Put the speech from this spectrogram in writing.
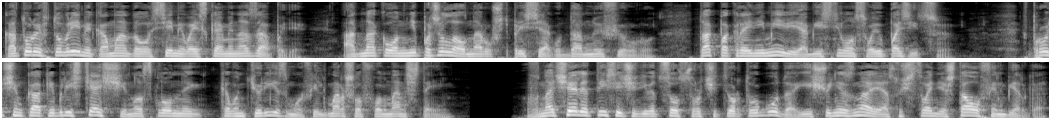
который в то время командовал всеми войсками на Западе. Однако он не пожелал нарушить присягу, данную фюреру. Так, по крайней мере, объяснил он свою позицию. Впрочем, как и блестящий, но склонный к авантюризму фельдмаршал фон Манштейн. В начале 1944 года, еще не зная о существовании Штауфенберга,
